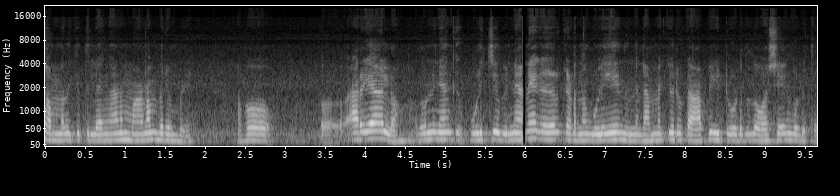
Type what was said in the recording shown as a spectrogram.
സമ്മതിക്കത്തില്ല. എങ്ങാനും മണം വരുമ്പോഴേ. അപ്പോൾ അറിയാമല്ലോ അതുകൊണ്ട് ഞാൻ കുളിച്ച് പിന്നെ അങ്ങനെ കയറി കിടന്ന് ഗുളികയിൽ നിന്നിട്ട് അമ്മയ്ക്കൊരു കാപ്പി ഇട്ട് കൊടുത്ത് ദോശയും കൊടുത്ത്.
